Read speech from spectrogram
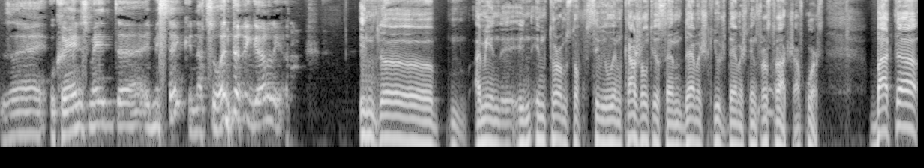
the Ukrainians made uh, a mistake in not surrendering earlier. In the, I mean, in, in terms of civilian casualties and damage, huge damage to infrastructure, of course. But uh,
